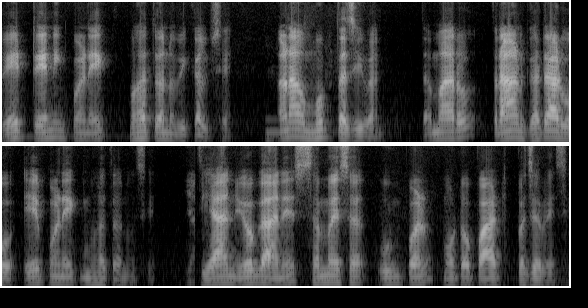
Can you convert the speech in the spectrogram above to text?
વેટ ટ્રેનિંગ પણ એક મહત્વનો વિકલ્પ છે. તણાવ મુક્ત જીવન, તમારો ત્રાણ ઘટાડવો એ પણ એક મહત્વનું છે. ધ્યાન, યોગા અને સમયસર ઊંઘ પણ મોટો પાઠ ભજવે છે.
